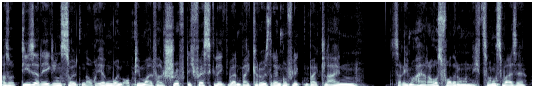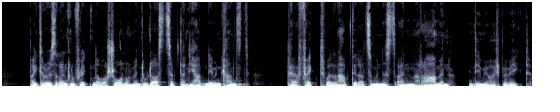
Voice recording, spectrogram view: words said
Also diese Regeln sollten auch irgendwo im Optimalfall schriftlich festgelegt werden, bei größeren Konflikten, bei kleinen, sage ich mal, Herausforderungen nicht zwangsweise, bei größeren Konflikten aber schon. Und wenn du das Zepter in die Hand nehmen kannst, perfekt, weil dann habt ihr da zumindest einen Rahmen, in dem ihr euch bewegt.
